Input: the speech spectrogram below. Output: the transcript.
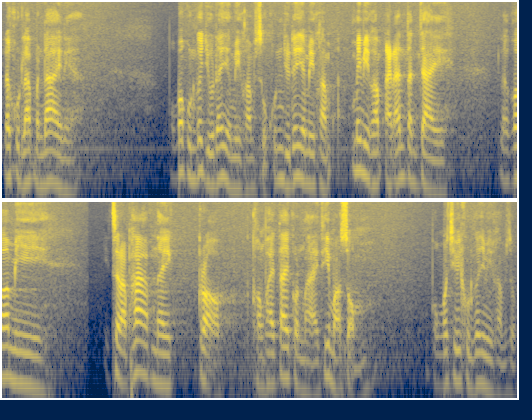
แล้วคุณรับมันได้เนี่ย ผมว่าคุณก็อยู่ได้อย่างมีความสุขคุณอยู่ได้อย่างมีความไม่มีความอัดอั้นตันใจ แล้วก็มีอิสรภาพในกรอบของภายใต้กฎหมายที่เหมาะสม ผมว่าชีวิตคุณก็จะมีความสุข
